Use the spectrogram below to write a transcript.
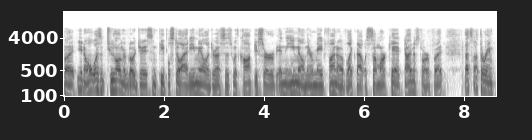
But you know, it wasn't too long ago, Jason. People still had email addresses with CompuServe in the email, and they were made fun of like that was some archaic dinosaur. But that's not the main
